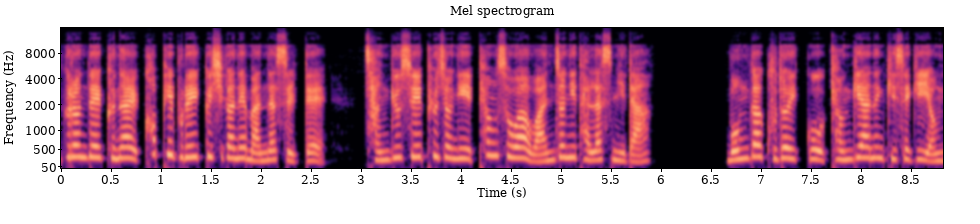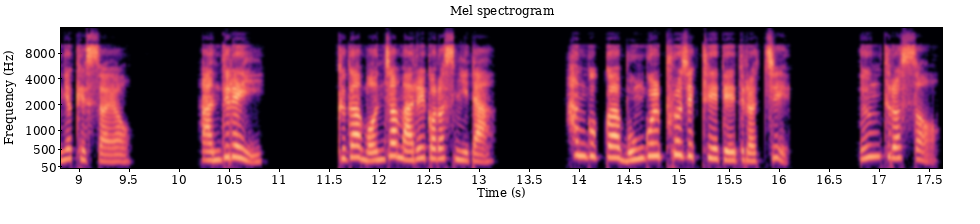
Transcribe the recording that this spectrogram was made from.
그런데 그날 커피 브레이크 시간에 만났을 때 장 교수의 표정이 평소와 완전히 달랐습니다. 뭔가 굳어있고 경계하는 기색이 역력했어요. 안드레이. 그가 먼저 말을 걸었습니다. 한국과 몽골 프로젝트에 대해 들었지? 응, 들었어.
